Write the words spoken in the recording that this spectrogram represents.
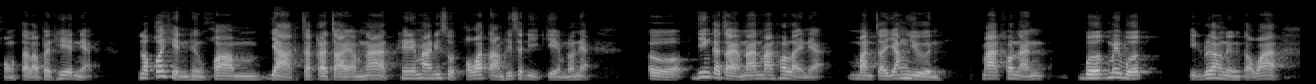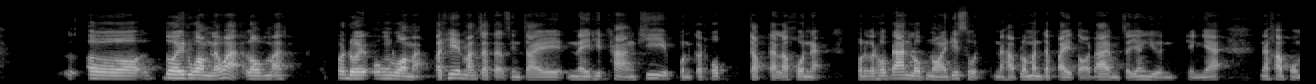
ของแต่ละประเทศเนี่ยเราก็เห็นถึงความอยากจะกระจายอำนาจให้ได้มากที่สุด เพราะว่าตามทฤษฎีเกมแล้วเนี่ยเออยิ่งกระจายอำนาจมากเท่าไหร่เนี่ยมันจะยั่งยืนมากเท่านั้นเวิร์กไม่เวิร์กอีกเรื่องหนึ่งแต่ว่าเออโดยรวมแล้วอะเรามาโดยองค์รวมอะประเทศมักจะตัดสินใจในทิศทางที่ผลกระทบกับแต่ละคนอะ ผลกระทบด้านลบน้อยที่สุดนะครับ แล้วมันจะไปต่อได้มันจะยั่งยืนอย่างเงี้ยนะครับผม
